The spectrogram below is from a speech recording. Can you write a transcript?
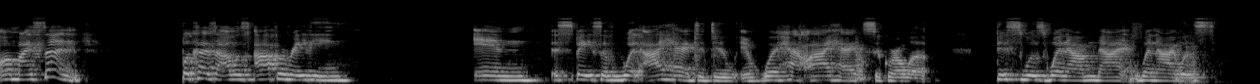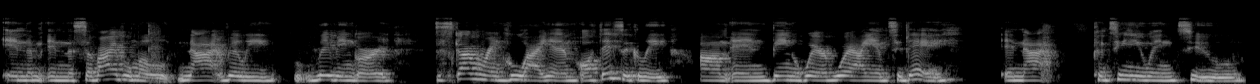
on my son because I was operating in a space of what I had to do and where how I had to grow up. This was when I'm not when I was in the in the survival mode, not really living or discovering who I am authentically, um, and being aware of where I am today, and not continuing to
